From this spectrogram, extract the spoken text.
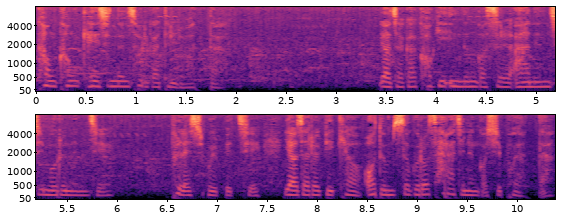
컹컹 개짖는 소리가 들려왔다. 여자가 거기 있는 것을 아는지 모르는지 플래시 불빛이 여자를 비켜 어둠 속으로 사라지는 것이 보였다.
